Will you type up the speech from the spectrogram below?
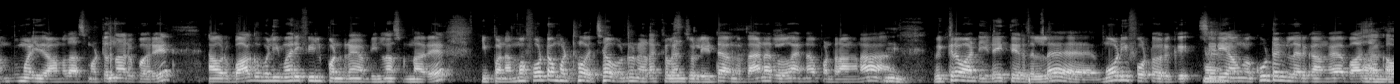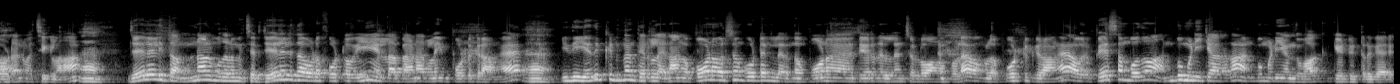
அன்புமணி ராமதாஸ் மட்டும்தான் இருப்பாரு. நான் ஒரு பாகுபலி மாதிரி ஃபீல் பண்றேன் அப்படின்லாம் சொன்னாரு. இப்ப நம்ம போட்டோ மட்டும் வச்சா ஒன்றும் நடக்கலைன்னு சொல்லிட்டு அவங்க பேனர்ல எல்லாம் என்ன பண்றாங்கன்னா விக்கிரவாண்டி இடைத்தேர்தல்ல மோடி போட்டோ இருக்கு. சரி அவங்க கூட்டணியில இருக்காங்க பாஜகவுடன் வச்சுக்கலாம். ஜெயலலிதா முன்னாள் முதலமைச்சர் ஜெயலலிதாவோட போட்டோவையும் எல்லா பேனர்லயும் போட்டுக்கிறாங்க. இது எதுக்குன்னு தான் தெரியல. நாங்க போன வருஷம் கூட்டணியில இருந்தோம். போன தேர்தல்னு சொல்லுவாங்க போல. அவங்கள போட்டுக்கிறாங்க. அவர் பேசும்போதும் அன்புமணிக்காக தான் அன்புமணி அங்க வாக்கு கேட்டுட்டு இருக்காரு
